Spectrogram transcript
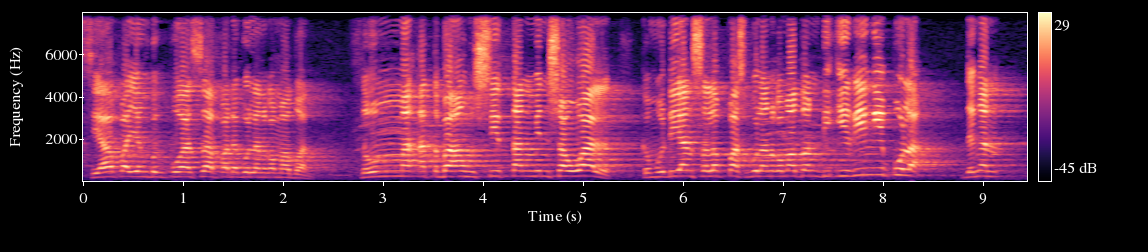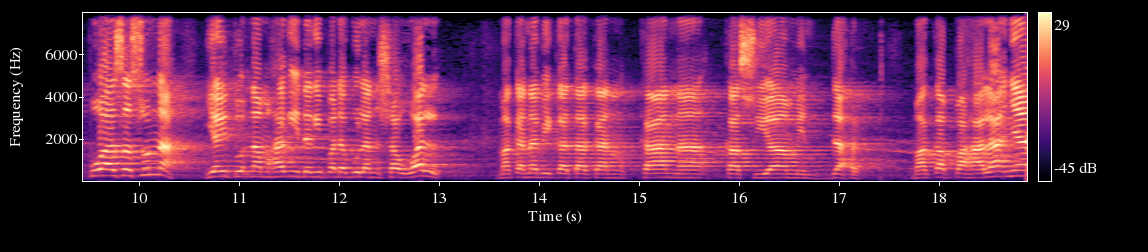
Siapa yang berpuasa pada bulan Ramadan? Thumma atba'ahu sitan min Syawal. Kemudian selepas bulan Ramadan diiringi pula dengan puasa sunnah yaitu enam hari daripada bulan Syawal. Maka Nabi katakan kana kasyamid dahr. Maka pahalanya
